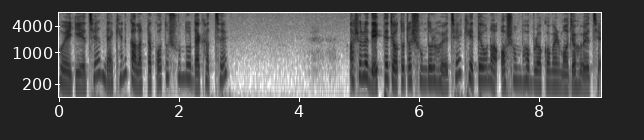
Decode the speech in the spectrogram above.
হয়ে গিয়েছে। দেখেন কালারটা কত সুন্দর দেখাচ্ছে। আসলে দেখতে যতটা সুন্দর হয়েছে, খেতেও না অসম্ভব রকমের মজা হয়েছে।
